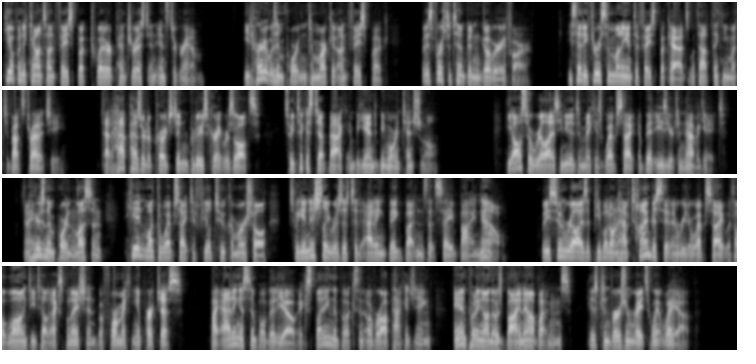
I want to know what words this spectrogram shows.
He opened accounts on Facebook, Twitter, Pinterest, and Instagram. He'd heard it was important to market on Facebook, but his first attempt didn't go very far. He said he threw some money into Facebook ads without thinking much about strategy. That haphazard approach didn't produce great results, so he took a step back and began to be more intentional. He also realized he needed to make his website a bit easier to navigate. Now, here's an important lesson. He didn't want the website to feel too commercial, so he initially resisted adding big buttons that say buy now. But he soon realized that people don't have time to sit and read a website with a long, detailed explanation before making a purchase. By adding a simple video, explaining the books and overall packaging, and putting on those buy now buttons, his conversion rates went way up.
